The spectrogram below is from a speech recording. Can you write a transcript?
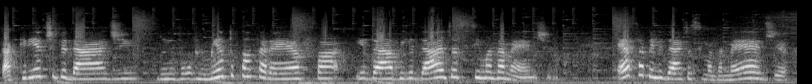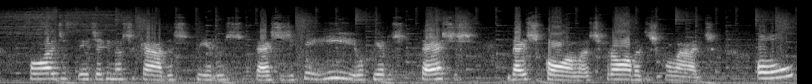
da criatividade, do envolvimento com a tarefa e da habilidade acima da média. Essa habilidade acima da média pode ser diagnosticada pelos testes de QI ou pelos testes da escola, as provas escolares, ou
